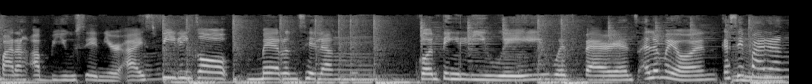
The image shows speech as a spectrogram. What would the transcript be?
parang abuse in your eyes, feeling ko meron silang konting leeway with parents. Alam mo yon? Kasi parang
